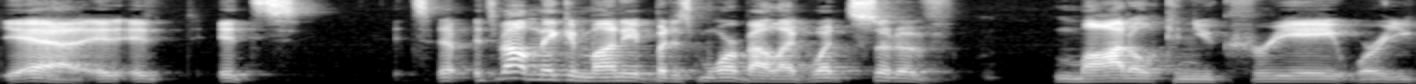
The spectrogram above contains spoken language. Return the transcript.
yeah, it, it it's, it's, it's about making money, but it's more about like what sort of model can you create where you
